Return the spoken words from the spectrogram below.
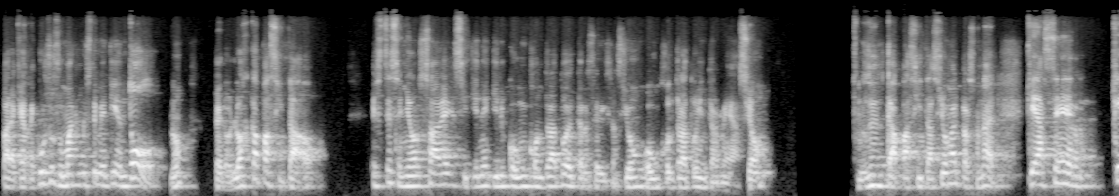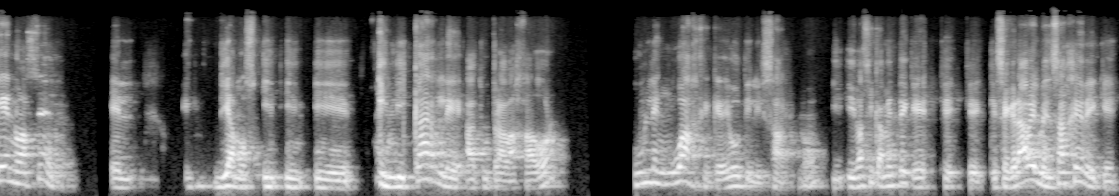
para que recursos humanos no esté metido en todo, ¿no? Pero lo has capacitado, este señor sabe si tiene que ir con un contrato de tercerización o un contrato de intermediación. Entonces, capacitación al personal. ¿Qué hacer? ¿Qué no hacer? El, digamos, indicarle a tu trabajador un lenguaje que debe utilizar, ¿no? Y, básicamente que, que, se grabe el mensaje de que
